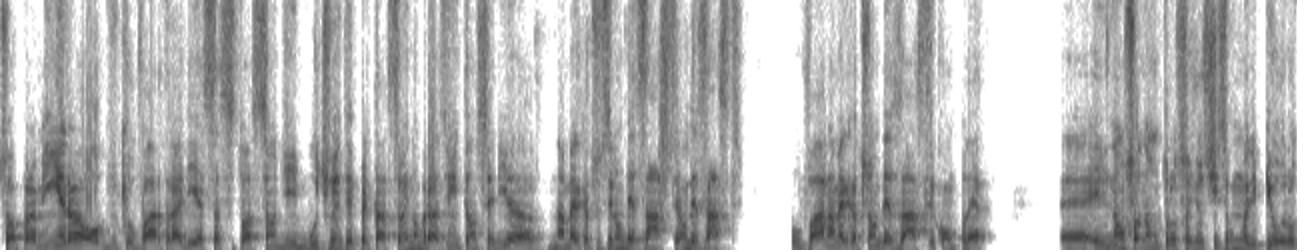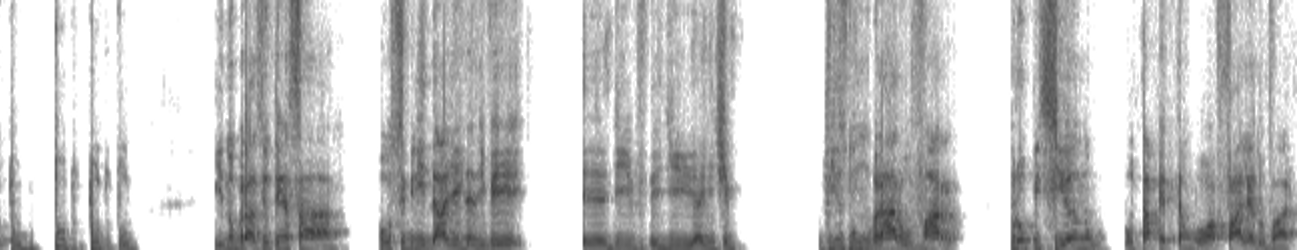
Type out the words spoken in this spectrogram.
Só para mim era óbvio que o VAR traria essa situação de múltipla interpretação e no Brasil então seria, na América do Sul seria um desastre, é um desastre. O VAR na América do Sul é um desastre completo. É, ele não só não trouxe a justiça, como ele piorou tudo, tudo, tudo, tudo. E no Brasil tem essa possibilidade ainda de ver, é, de, de a gente vislumbrar o VAR propiciando o tapetão ou a falha do VAR.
